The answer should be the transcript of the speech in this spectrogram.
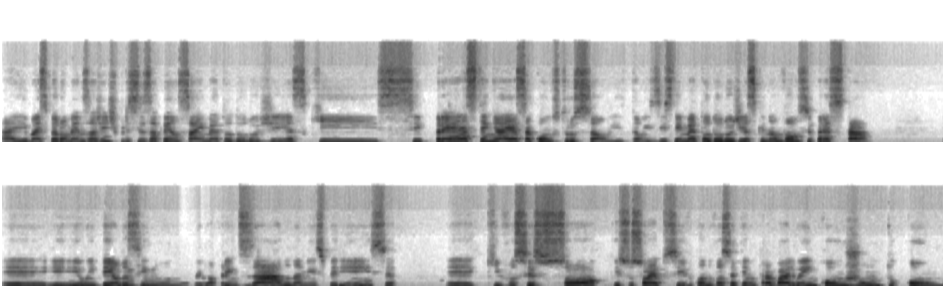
Aí, mas pelo menos a gente precisa pensar em metodologias que se prestem a essa construção. Então, existem metodologias que não vão se prestar. É, eu entendo, assim, uhum. no, no, meu aprendizado, na minha experiência, é, que você só, isso só é possível quando você tem um trabalho em conjunto com.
